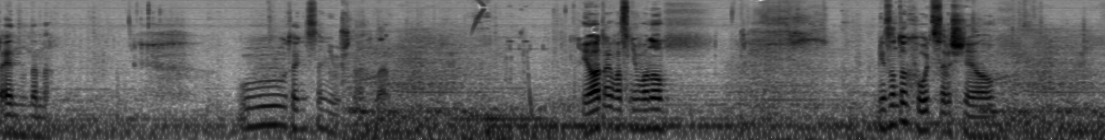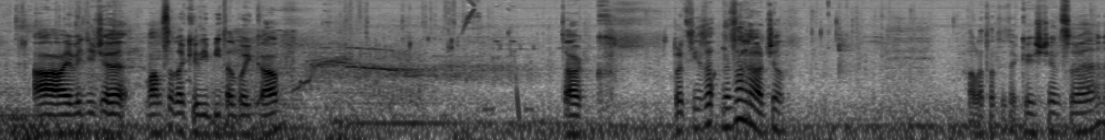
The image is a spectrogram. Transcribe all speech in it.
to je jedno, jdeme. Uuu, tak nic není už, ne, ne. Jo, tak vlastně ono... Mě jsem to chuť strašně, jo. A je vidět, že vám se taky líbí ta dvojka. Tak... Proč si nezahrát, že? Ale tady taky ještě něco je.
